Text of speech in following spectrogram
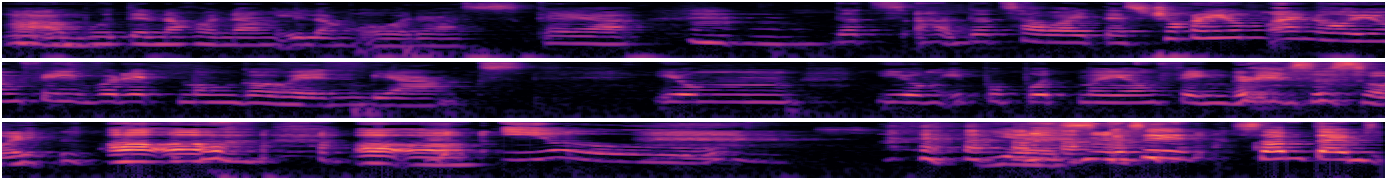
aabutin ako ng ilang oras. Kaya, Mm-mm. that's ah, that's how I test. Tsaka yung ano, yung favorite mong gawin, Bianx, yung yung ipuput mo yung finger sa soil. Oo. Oo. Ew! Yes. Kasi sometimes,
